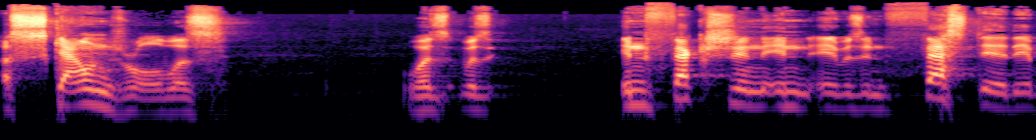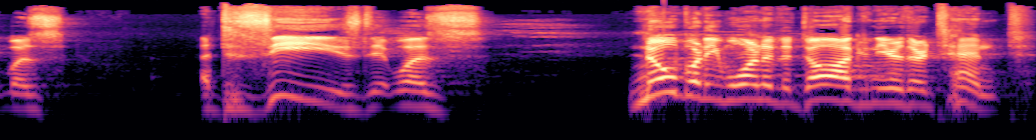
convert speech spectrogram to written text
a scoundrel, was was, was infection, in, it was infested, it was a diseased, it was nobody wanted a dog near their tent.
